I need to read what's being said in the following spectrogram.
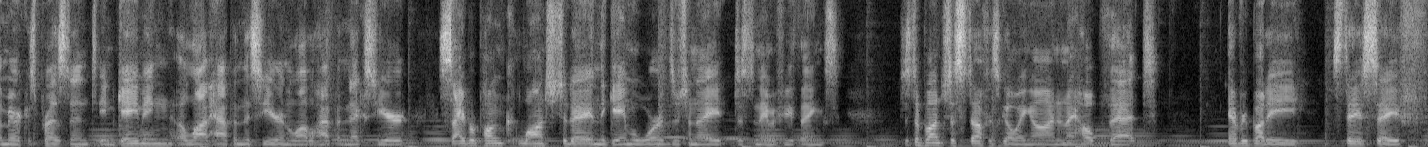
America's president in gaming. A lot happened this year, and a lot will happen next year. Cyberpunk launched today, and the Game Awards are tonight, just to name a few things. Just a bunch of stuff is going on, and I hope that everybody stays safe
